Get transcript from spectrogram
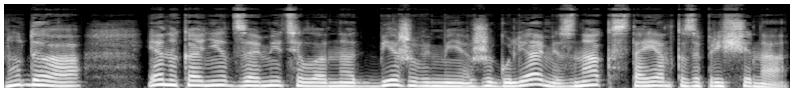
«Ну да, я, наконец, заметила над бежевыми «Жигулями» знак «Стоянка запрещена».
